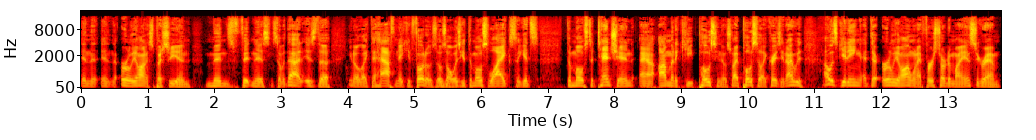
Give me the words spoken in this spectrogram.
in the, in the early on, especially in men's fitness and stuff like that, is the, you know, like the half naked photos. Those always get the most likes, they get the most attention. Uh, I'm going to keep posting those. So I posted like crazy. And I was, I was getting at the early on when I first started my Instagram,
